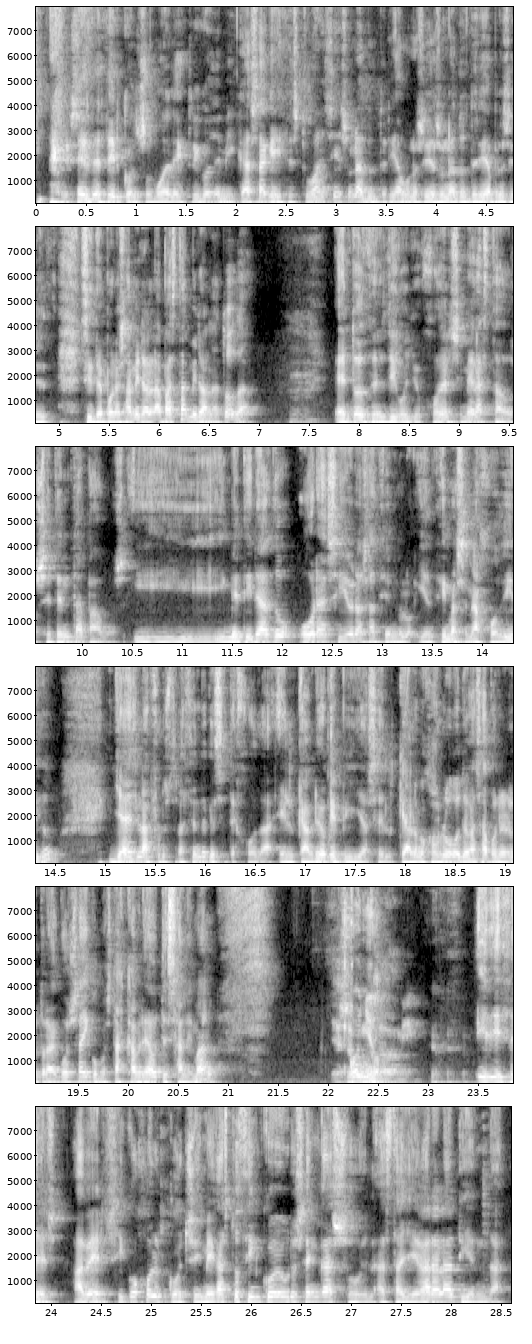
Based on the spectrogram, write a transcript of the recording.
Es decir, consumo eléctrico de mi casa que dices tú, ah, sí, es una tontería. Bueno, sí, es una tontería, pero si, si te pones a mirar la pasta, mírala toda. Entonces digo yo, joder, si me he gastado 70 pavos y, y me he tirado horas y horas haciéndolo y encima se me ha jodido, ya es la frustración de que se te joda, el cabreo que pillas, el que a lo mejor luego te vas a poner otra cosa y como estás cabreado te sale mal. Eso Coño. me a mí. Y dices, a ver, si cojo el coche y me gasto 5 euros en gasoil hasta llegar a la tienda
